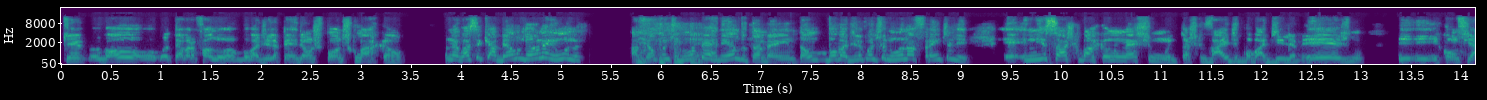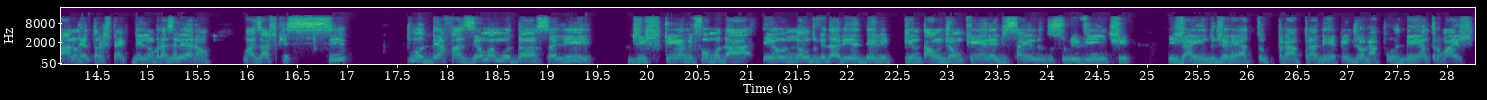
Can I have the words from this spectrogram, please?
porque igual o, o Tébora falou, o Bobadilha perdeu uns pontos com o Marcão. O negócio é que a Abel não ganhou nenhum, né? A Abel continua perdendo também, então Bobadilha continua na frente ali. E, nisso eu acho que o Marcão não mexe muito, acho que vai de Bobadilha mesmo, e, e, confiar no retrospecto dele no Brasileirão. Mas acho que se puder fazer uma mudança ali de esquema e for mudar, eu não duvidaria dele pintar um John Kennedy saindo do sub-20 e já indo direto para de repente jogar por dentro, mas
